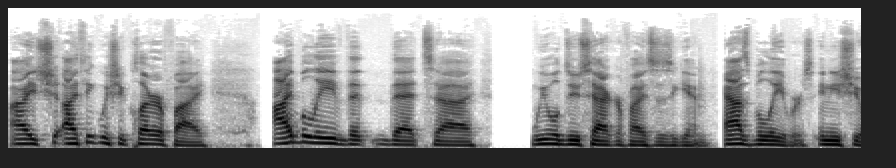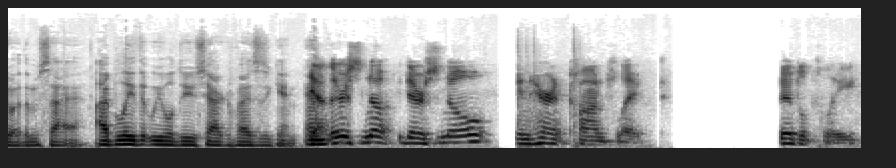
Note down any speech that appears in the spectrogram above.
I, sh- I think we should clarify. I believe that that uh, we will do sacrifices again as believers in Yeshua the Messiah. I believe that we will do sacrifices again. yeah, there's no there's no inherent conflict biblically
